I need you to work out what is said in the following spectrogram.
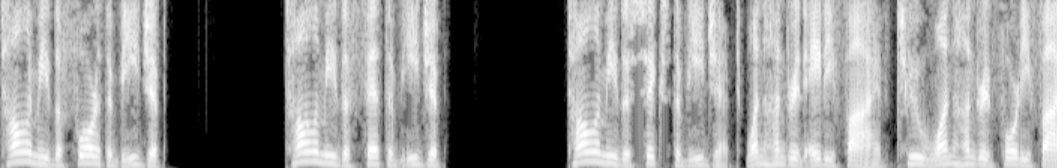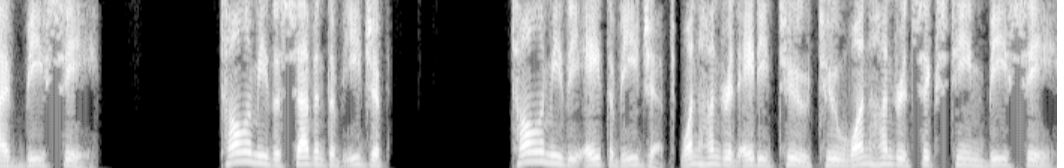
Ptolemy IV of Egypt. Ptolemy V of Egypt. Ptolemy VI of Egypt 185 to 145 BC Ptolemy VII of Egypt Ptolemy VIII of Egypt 182–116 BC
